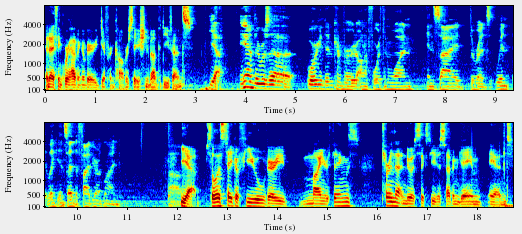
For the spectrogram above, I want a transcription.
And I think we're having a very different conversation about the defense. Yeah. And there was a Oregon didn't convert on a fourth and one inside the Reds, when like inside the five yard line. Um, yeah. So let's take a few very minor things, turn that into a 60 to 7 game, and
